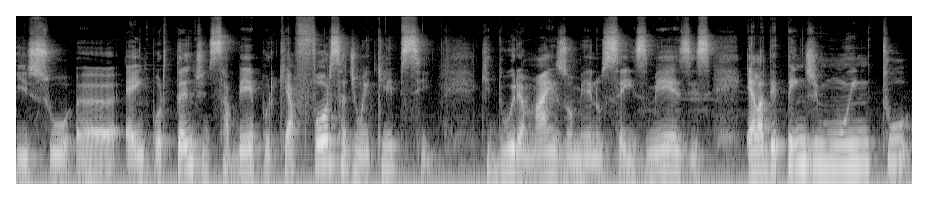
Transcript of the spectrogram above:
Isso uh, é importante de saber porque a força de um eclipse, que dura mais ou menos seis meses, ela depende muito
